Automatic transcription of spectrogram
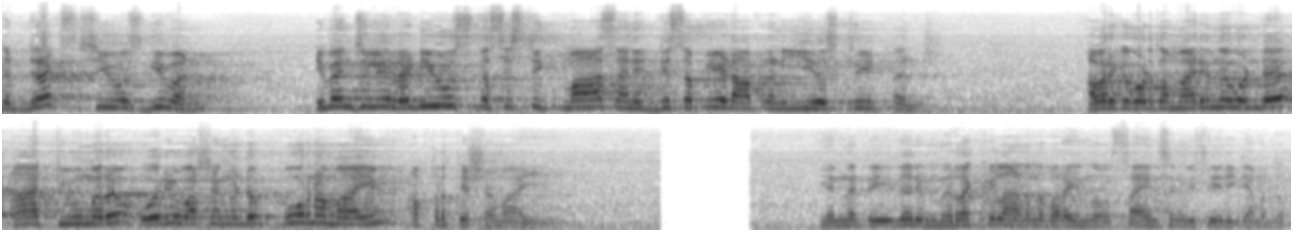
The drugs she was given eventually reduce the cystic mass and it disappeared after years treatment അവർക്ക് കൊടുത്ത മരുന്ന് കൊണ്ട് ആ ട്യൂമർ ഒരു വർഷം കൊണ്ട് പൂർണമായും അപ്രത്യക്ഷമായി. എന്നിട്ട് ഇതൊരു മിറക്കിളാണെന്ന് പറയുന്നു. സയൻസിന് വിശദീകരിക്കാൻ പറ്റുന്നു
